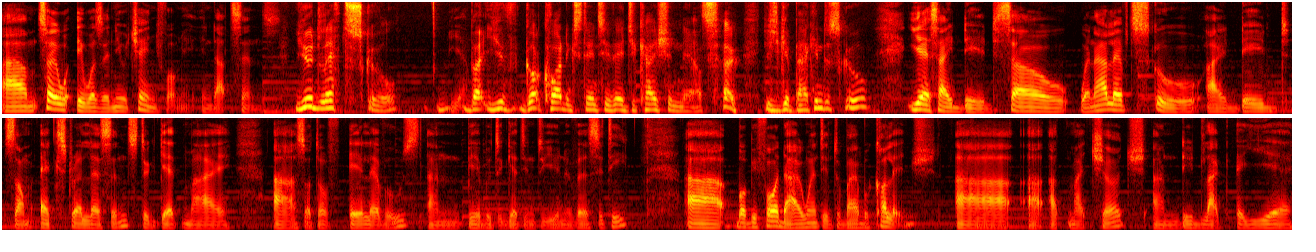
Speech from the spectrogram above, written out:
Um, so it, it was a new change for me in that sense. You'd left school yeah. But you've got quite an extensive education now. So, did you get back into school? Yes, I did. So, when I left school, I did some extra lessons to get my uh, sort of A levels and be able to get into university. Uh, but before that, I went into Bible college uh, uh at my church and did like a year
